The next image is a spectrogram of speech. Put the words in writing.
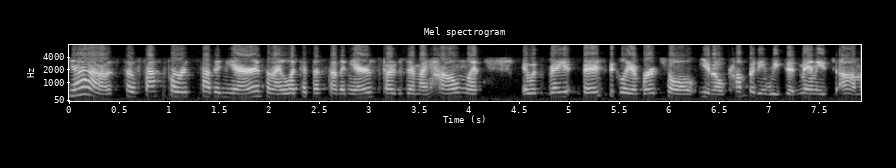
Yeah. So fast forward seven years, and I look at the seven years. Started in my home when it was basically a virtual, you know, company. We did manage um,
